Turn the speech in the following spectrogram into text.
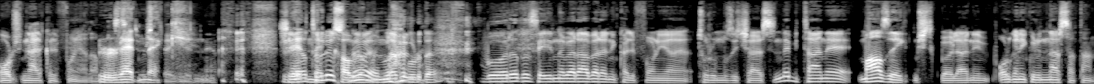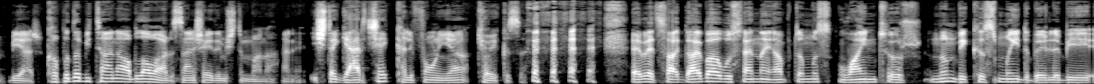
orijinal Kaliforniya'dan Redneck. Şey redneck hatırlıyorsun değil mi? burada. Bu arada seninle beraber hani Kaliforniya turumuz içerisinde bir tane mağazaya gitmiştik böyle hani organik ürünler satan bir yer. Kapıda bir tane abla vardı sen şey demiştin bana. Hani işte gerçek Kaliforniya köy kızı. Evet galiba bu seninle yaptığımız wine tour'un bir kısmıydı böyle bir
